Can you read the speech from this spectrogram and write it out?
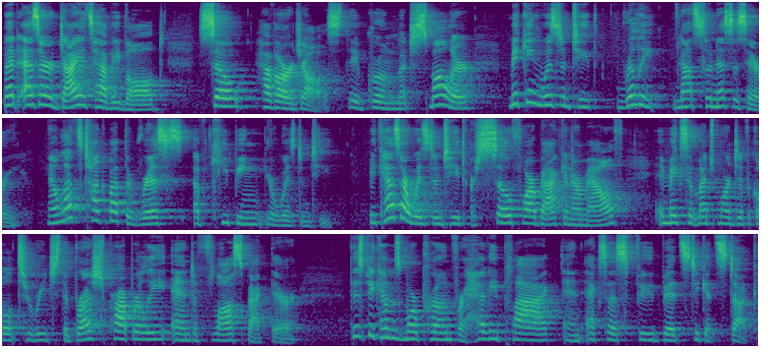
But as our diets have evolved, so have our jaws. They've grown much smaller, making wisdom teeth really not so necessary. Now let's talk about the risks of keeping your wisdom teeth. Because our wisdom teeth are so far back in our mouth, it makes it much more difficult to reach the brush properly and to floss back there. This becomes more prone for heavy plaque and excess food bits to get stuck,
